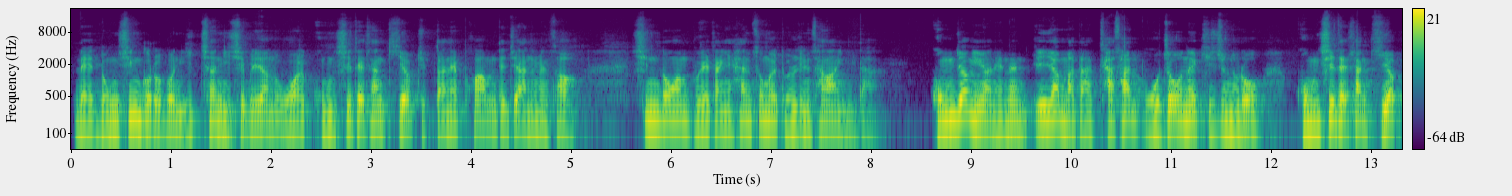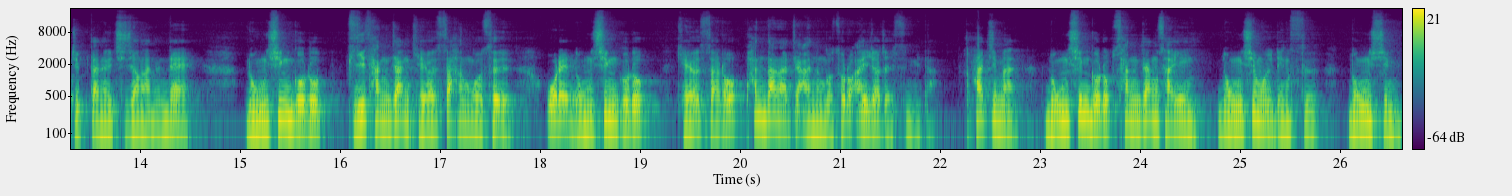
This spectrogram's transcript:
네, 농신그룹은 2021년 5월 공시대상 기업 집단에 포함되지 않으면서 신동원 부회장이 한숨을 돌린 상황입니다. 공정위원회는 1년마다 자산 5조 원을 기준으로 공시대상 기업 집단을 지정하는데 농신그룹 비상장 계열사 한 곳을 올해 농신그룹 계열사로 판단하지 않은 것으로 알려져 있습니다. 하지만 농신그룹 상장사인 농심홀딩스, 농심,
